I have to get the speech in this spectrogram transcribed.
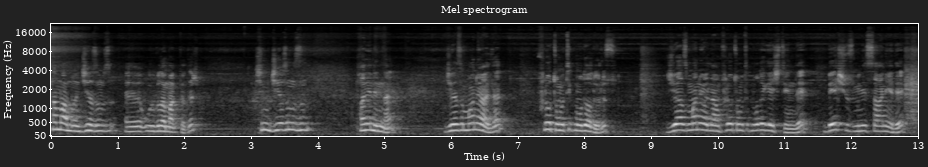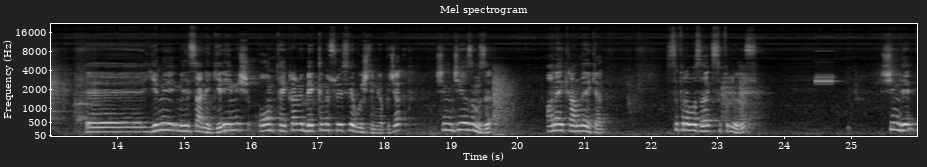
Tamamını cihazımız e, uygulamaktadır. Şimdi cihazımızın panelinden cihazı manuelden full otomatik moda alıyoruz. Cihaz manuelden full otomatik moda geçtiğinde 500 milisaniyede e, 20 milisaniye geriymiş 10 tekrar ve bekleme süresiyle bu işlemi yapacak. Şimdi cihazımızı ana ekrandayken sıfıra basarak sıfırlıyoruz. Şimdi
